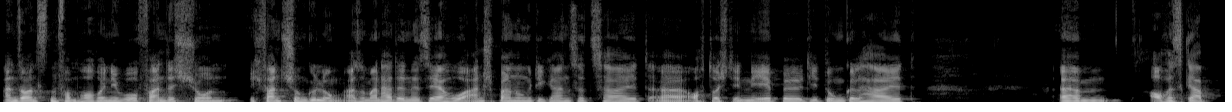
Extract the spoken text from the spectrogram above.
ansonsten vom Horrorniveau fand ich schon, ich fand es schon gelungen. Also man hatte eine sehr hohe Anspannung die ganze Zeit, äh, auch durch den Nebel, die Dunkelheit. Ähm, auch es gab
